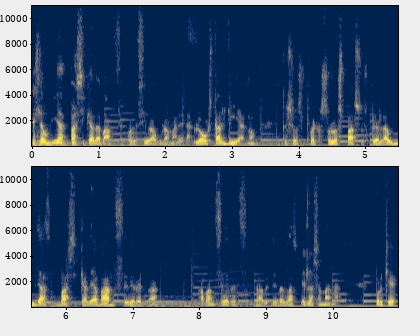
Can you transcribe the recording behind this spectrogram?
es la unidad básica de avance, por decirlo de alguna manera. Luego está el día, ¿no? Que esos, bueno, son los pasos, pero la unidad básica de avance de verdad, avance de, verdad, es la semana. Porque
